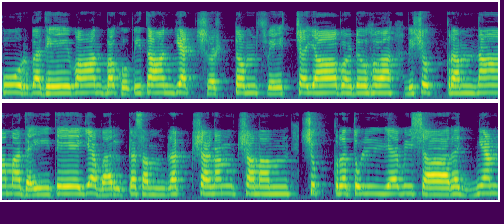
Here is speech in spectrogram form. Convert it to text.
पूर्वदेवान् बहुपितान् यच्छ्रष्टुं स्वेच्छया बडुः विशुक्रं नाम दैतेयवर्गसंरक्षणं क्षमं। शुक्रतुल्यविशारज्ञं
